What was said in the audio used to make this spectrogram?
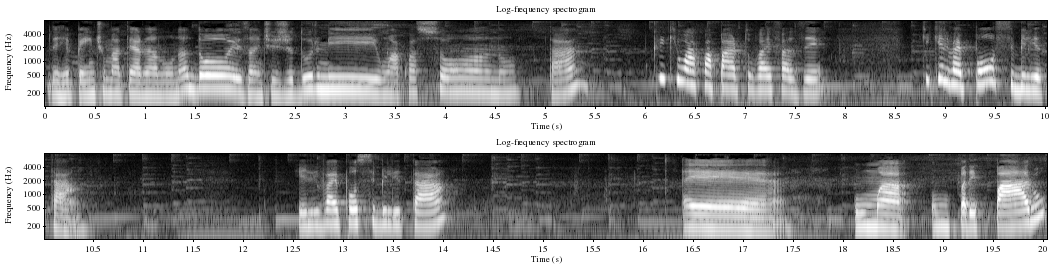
De repente, uma Terna Luna 2 antes de dormir, um aquassono, tá? O que, que o aquaparto vai fazer? O que, que ele vai possibilitar? Ele vai possibilitar é, uma, um preparo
